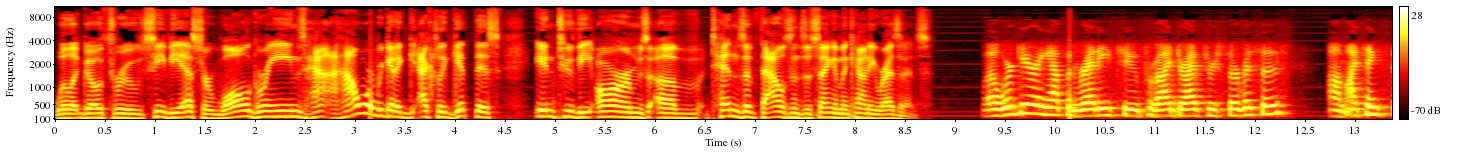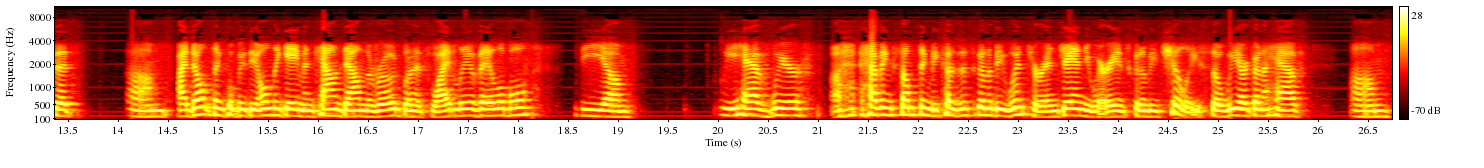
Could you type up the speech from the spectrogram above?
Will it go through CVS or Walgreens? How, how are we going to actually get this? This into the arms of tens of thousands of Sangamon County residents? Well, we're gearing up and ready to provide drive-through services. Um, I think that um, I don't think we'll be the only game in town down the road when it's widely available. The um, we have we're uh, having something because it's going to be winter in January and it's going to be chilly, so we are going to have um,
